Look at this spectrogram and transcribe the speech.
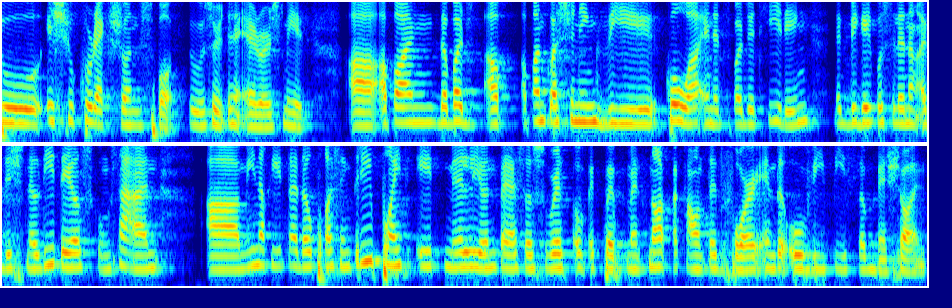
to issue corrections po to certain errors made. Uh, upon, the bud- uh, upon questioning the COA in its budget hearing, nagbigay po sila ng additional details kung saan uh, may nakita daw po kasing 3.8 million pesos worth of equipment not accounted for in the OVP submission.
